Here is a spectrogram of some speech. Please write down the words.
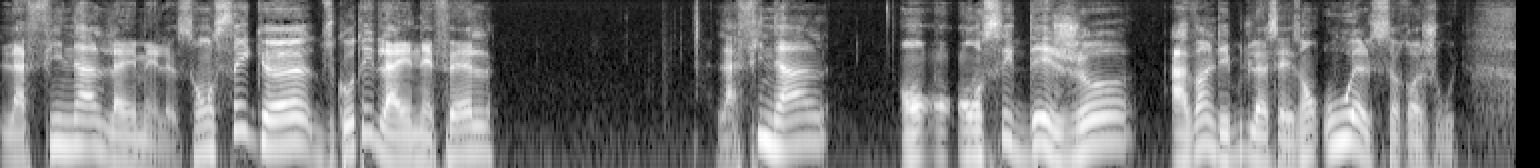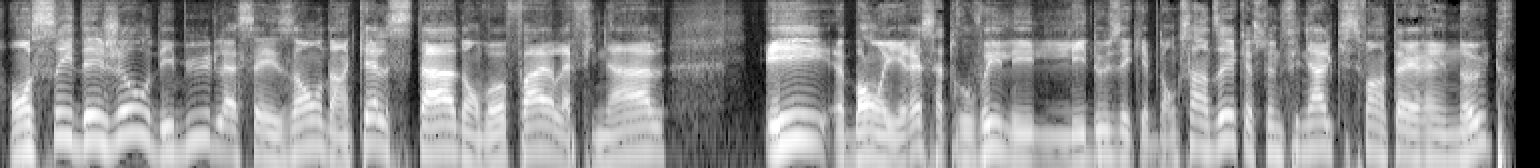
la, finale de la MLS. On sait que du côté de la NFL, la finale, on, sait déjà avant le début de la saison où elle sera jouée. On sait déjà au début de la saison dans quel stade on va faire la finale. Et euh, bon, il reste à trouver les, deux équipes. Donc, sans dire que c'est une finale qui se fait en terrain neutre,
